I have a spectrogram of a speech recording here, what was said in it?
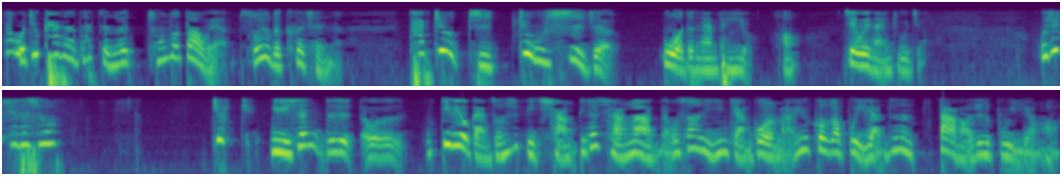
那我就看到他整个从头到尾啊，所有的课程呢。他就只注视着我的男朋友，好，这位男主角，我就觉得说，就就女生的呃第六感总是比强比较强啊。我上次已经讲过了嘛，因为构造不一样，真的大脑就是不一样啊。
